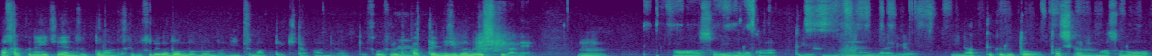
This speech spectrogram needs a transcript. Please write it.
まあ、昨年1年ずっとなんですけどそれがどんどんどんどん煮詰まってきた感じがあってそうすると勝手に自分の意識がね、うん。ああそういうものかなっていうふうに考えるようになってくると確かにまあその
